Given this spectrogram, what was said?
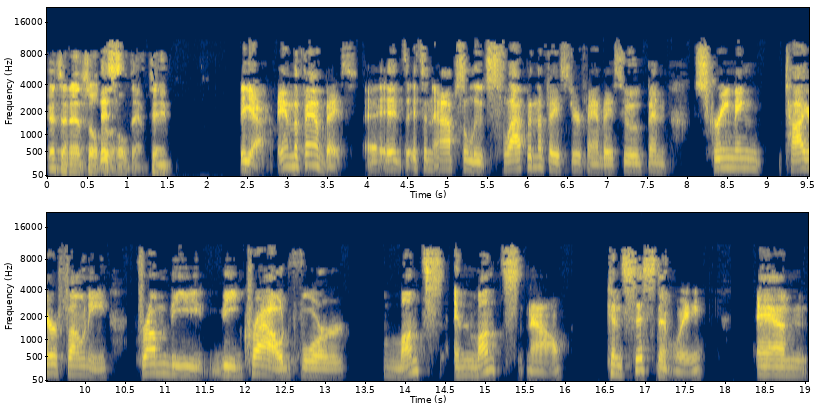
It's an insult to the whole damn team. Yeah, and the fan base. It's it's an absolute slap in the face to your fan base who have been screaming tire phony from the the crowd for months and months now, consistently, and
